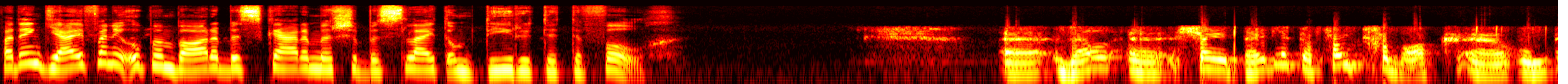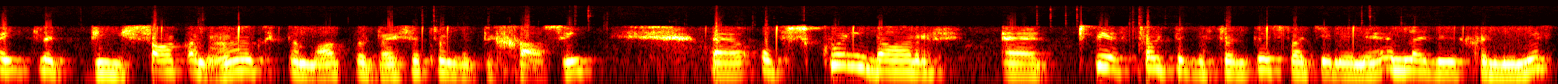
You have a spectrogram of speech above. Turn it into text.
Wat dink jy van die openbare beskermer se besluit om die roete te volg? Uh wel, uh, sy het duidelik 'n fout gemaak uh, om eintlik die saak aanhangig te maak met wyse van litigasie. Uh op skoon daar uh twee foute bevind is wat jy in die inleiding genoem het,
